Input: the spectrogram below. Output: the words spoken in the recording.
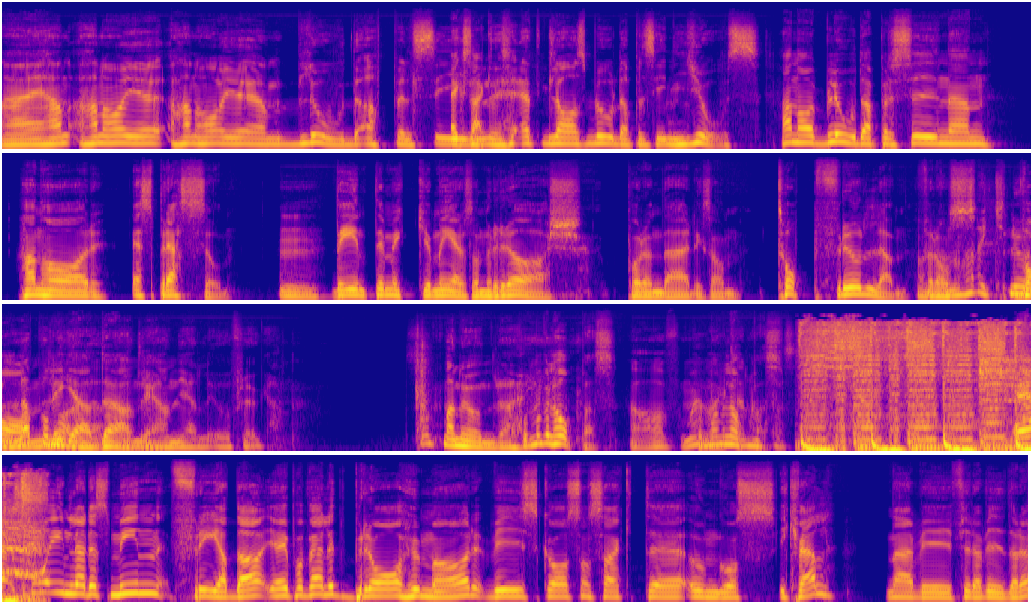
Nej, han, han, har ju, han har ju en blodapelsin, Exakt. ett glas blodapelsinjuice. Han har blodapelsinen, han har espresson. Mm. Det är inte mycket mer som rörs på den där liksom, toppfrullen för De oss vanliga dödliga. Agnelli och frugan. Sånt man undrar. Får man väl hoppas. Ja, får man, Får man väl verkligen hoppas. Eh, så inleddes min fredag. Jag är på väldigt bra humör. Vi ska som sagt eh, umgås ikväll när vi firar vidare,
